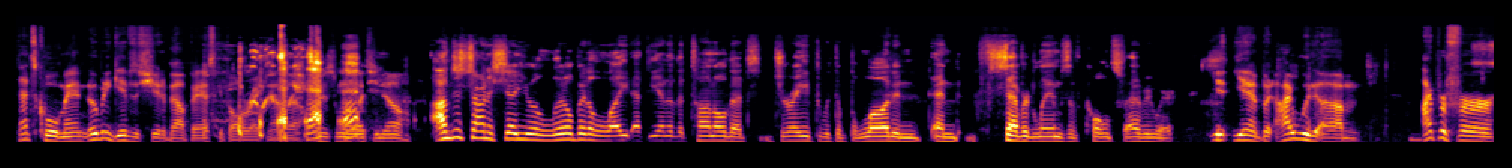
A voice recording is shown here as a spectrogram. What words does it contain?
That's cool, man. Nobody gives a shit about basketball right now. Though. I just want to let you know. I'm just trying to show you a little bit of light at the end of the tunnel that's draped with the blood and and severed limbs of Colts everywhere. Yeah, but I would um I prefer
